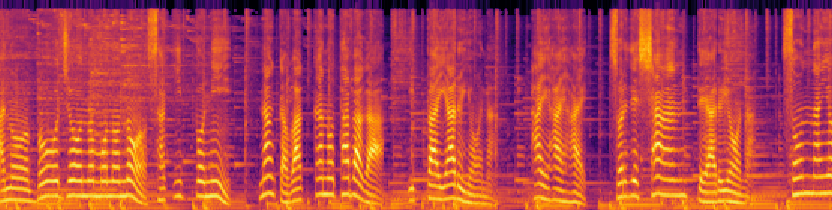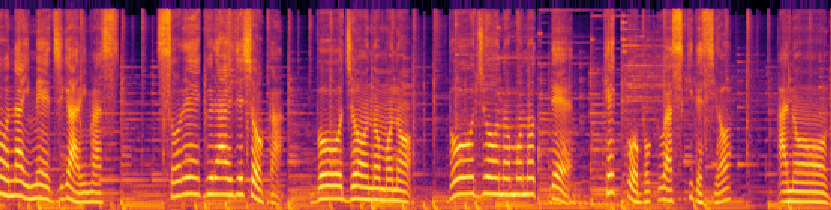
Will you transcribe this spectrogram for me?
あの棒状のものの先っぽになんか輪っかの束がいっぱいあるような。はいはいはい。それでシャーンってやるようなそんなようなイメージがあります。それぐらいでしょうか。棒状のもの。棒状のものって結構僕は好きですよ。あのー、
